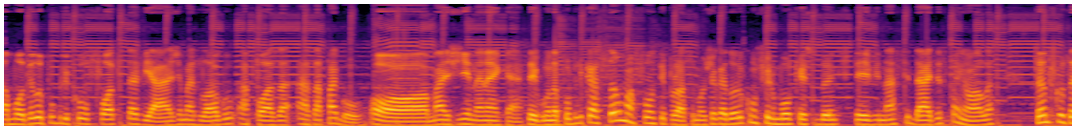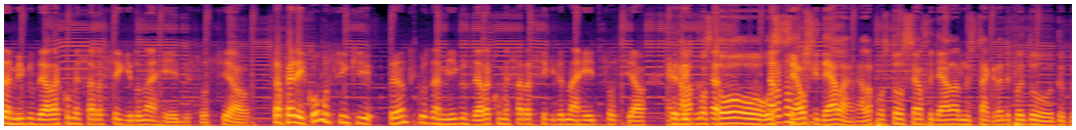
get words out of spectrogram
a modelo publicou fotos da viagem, mas logo após a- as apagou. Ó, imagina, né, cara? Segundo a publicação, uma fonte próxima ao jogador confirmou que a estudante esteve na cidade espanhola, tanto que os amigos dela começaram a segui-lo na rede social. Tá, peraí, como assim que tanto que os amigos dela começaram a segui-lo na rede social? É ela postou o ela não selfie dela. Ela postou o selfie dela no Instagram depois do, do-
